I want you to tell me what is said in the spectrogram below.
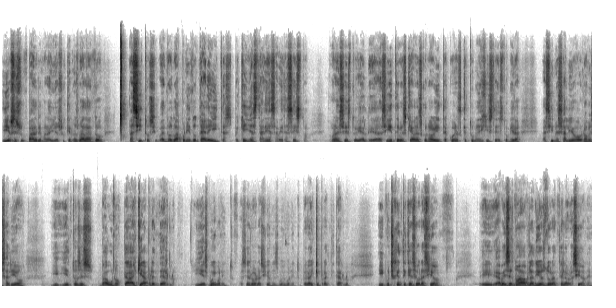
Dios es un Padre maravilloso que nos va dando pasitos, nos va poniendo tareitas, pequeñas tareas. A ver, haz esto, ahora es esto. Y a la siguiente vez que hablas con alguien, ¿te acuerdas que tú me dijiste esto? Mira, así me salió o no me salió. Y, y entonces va uno, claro, hay que aprenderlo. Y es muy bonito, hacer oración es muy bonito, pero hay que practicarlo. Y mucha gente que hace oración, eh, a veces no habla Dios durante la oración. ¿eh?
